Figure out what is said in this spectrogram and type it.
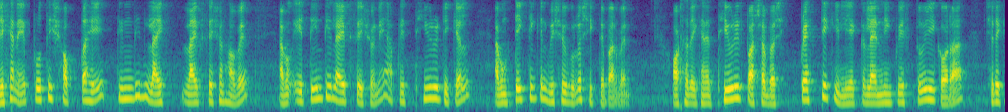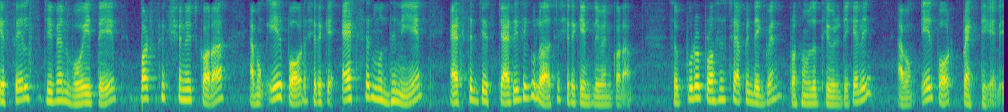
যেখানে প্রতি সপ্তাহে তিন দিন লাইভ লাইভ সেশন হবে এবং এই তিনটি লাইভ সেশনে আপনি থিওরিটিক্যাল এবং টেকনিক্যাল বিষয়গুলো শিখতে পারবেন। অর্থাৎ এখানে থিওরির পাশাপাশি প্র্যাকটিক্যালি একটা ল্যান্ডিং পেজ তৈরি করা, সেটাকে সেলস ড্রিভেন ওয়েতে পারফেকশনেট করা এবং এরপর সেটাকে অ্যাডসের মধ্যে নিয়ে অ্যাডসের যে স্ট্র্যাটেজিগুলো আছে সেটাকে ইমপ্লিমেন্ট করা। সো পুরো প্রসেসটা আপনি দেখবেন প্রথমত থিওরিটিক্যালি এবং এরপর প্র্যাকটিক্যালি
